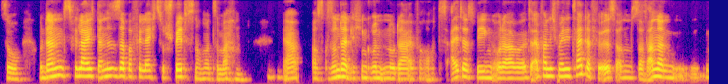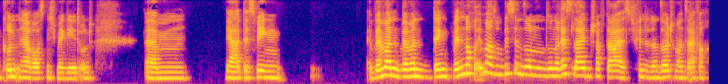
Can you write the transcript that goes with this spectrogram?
So. Und dann ist vielleicht, dann ist es aber vielleicht zu spät, es nochmal zu machen. Mhm. Ja, aus gesundheitlichen Gründen oder einfach auch des Alters wegen oder weil es einfach nicht mehr die Zeit dafür ist und es aus anderen Gründen heraus nicht mehr geht. Und ähm, ja, deswegen, wenn man, wenn man denkt, wenn noch immer so ein bisschen so, ein, so eine Restleidenschaft da ist, ich finde, dann sollte man es einfach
